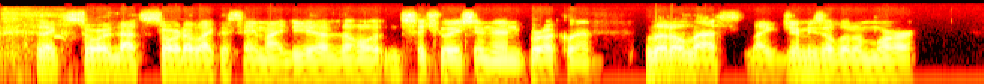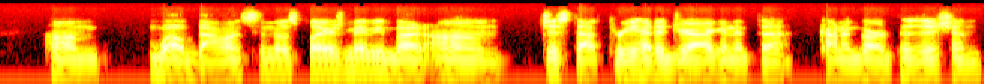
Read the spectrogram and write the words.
I feel like sort that's sort of like the same idea of the whole situation in Brooklyn. A little less like Jimmy's a little more um well balanced than those players maybe, but um just that three headed dragon at the kind of guard position.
